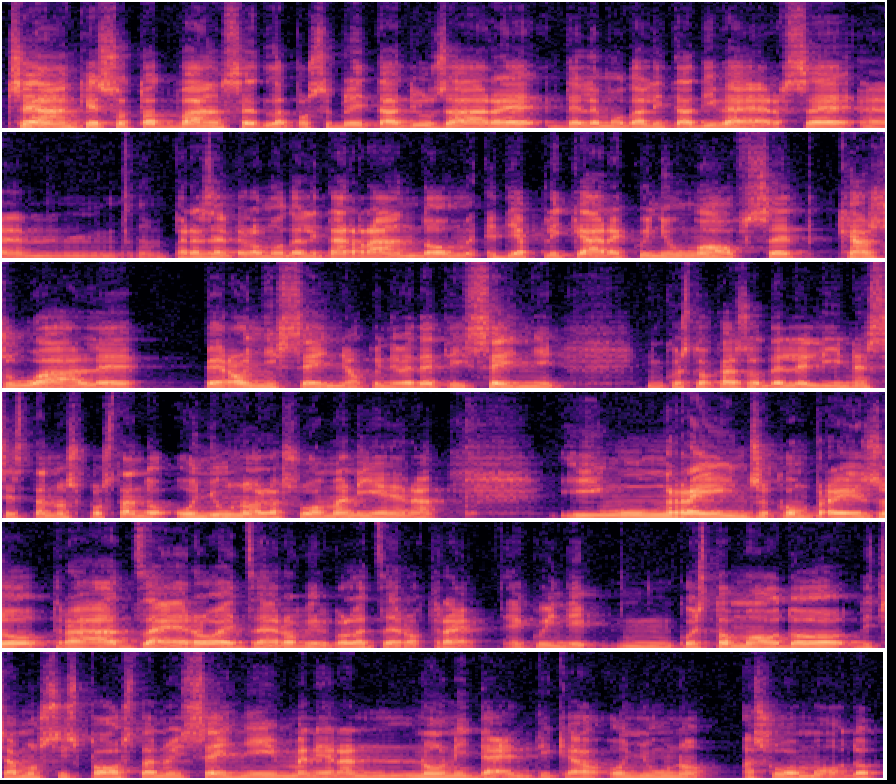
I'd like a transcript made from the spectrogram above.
C'è anche sotto advanced la possibilità di usare delle modalità diverse ehm, per esempio la modalità random e di applicare quindi un offset casuale per ogni segno. Quindi vedete i segni in questo caso delle linee, si stanno spostando ognuno alla sua maniera in un range compreso tra 0 e 0,03 e quindi in questo modo diciamo si spostano i segni in maniera non identica ognuno a suo modo.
